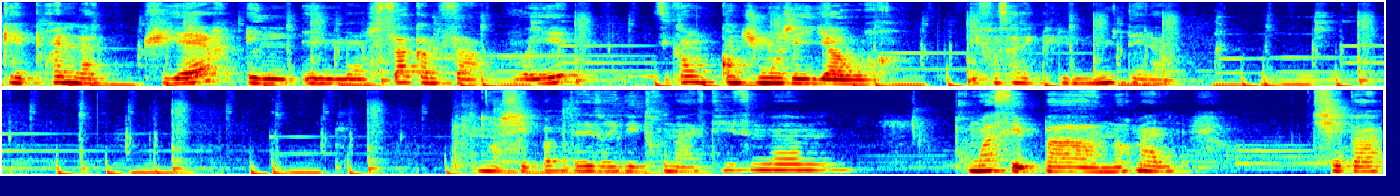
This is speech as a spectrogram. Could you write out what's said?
qui prennent la cuillère et ils mangent ça comme ça. Vous voyez C'est comme quand tu manges les yaourts. Ils font ça avec le Nutella. Non, je sais pas, peut-être des, des traumatismes. Pour moi, c'est pas normal. Je sais pas.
